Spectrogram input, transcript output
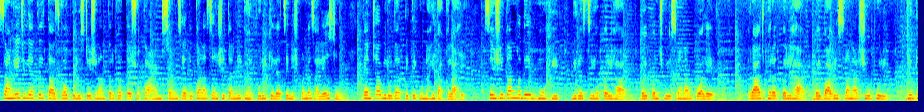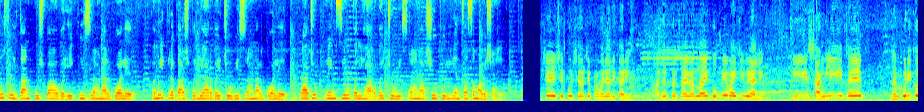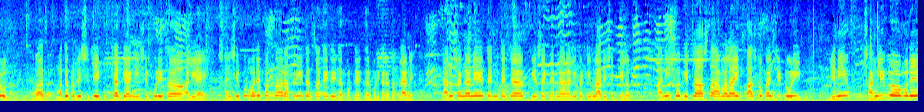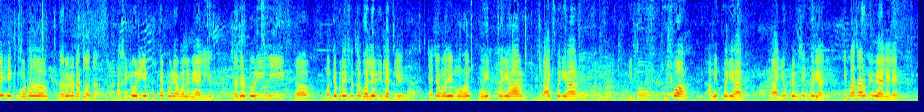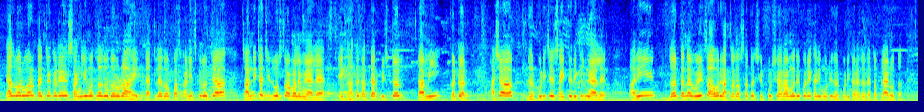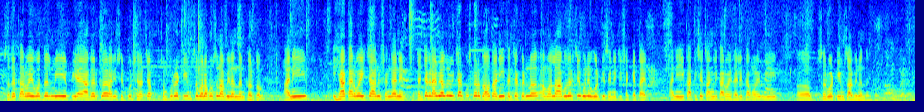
सांगली जिल्ह्यातील तासगाव पोलीस स्टेशन अंतर्गत अशोका अँड सन्स या दुकानात संशयितांनी घरफोडी केल्याचे निष्पन्न झाले असून त्यांच्या विरोधात तेथे गुन्हाही दाखल आहे. संशयितांमध्ये मोहित धीरजसिंह परिहार वय पंचवीस राहणार ग्वालेर राज भरत परिहार वय बावीस राहणार शिवपुरी जितू सुलतान पुष्पा व एकवीस राहणार ग्वालेर अमित प्रकाश परिहार वय चोवीस राहणार ग्वालेर राजू प्रेमसिंह परिहार वय चोवीस राहणार शिवपुरी यांचा समावेश आहे. आमचे शिरपूर शहरचे प्रभारी अधिकारी आगरकर साहेब यांना एक गोपनीय माहिती मिळाली की सांगली इथे घरफोडी करून मध्य प्रदेशची एक कुख्यात गँग ही शिरपूर इथं आली आहे. आणि शिरपूरमध्ये पण रात्री त्यांचा काहीतरी घरफोड घरफोडी करण्याचा प्लॅन आहे. त्या अनुषंगाने त्यांनी त्यांच्या पी एस आय करणार आणि त्या टीमला आदेशित केलं. आणि शोध घेतला असता आम्हाला एक पाच लोकांची टोळी ज्यांनी सांगलीमध्ये एक मोठा द- दरोडा टाकला होता अशी टोळी एक कुख्यात टोळी आम्हाला मिळाली आहे. सदर टोळी ही मध्य प्रदेशातल्या ग्वाल्हेर जिल्ह्यातली आहे. त्याच्यामध्ये मोहन मोहित परिहार राज परिहार जितू कुशवा अमित परिहार राजीव प्रेमसिंग परिहार हे पाच आरोपी मिळालेले आहेत. त्याचबरोबर त्यांच्याकडे सांगलीमधला जो दरोडा आहे त्यातल्या जवळपास अडीच किलोच्या चांदीच्या चीजवस्तू आम्हाला मिळाल्या आहेत. एक घातक हत्यार पिस्टल तामी कटर अशा घरफोडीचे साहित्य देखील मिळालं आहे आणि जर त्यांना वेळीचा आवर घातला नसता तर शिरपूर शहरामध्ये पण एखादी मोठी घरफोडी करायचा त्याचा प्लॅन होता. सदर कारवाईबद्दल मी पी आय आगरकर आणि शिरपूर शहरच्या संपूर्ण टीमचं मनापासून अभिनंदन करतो. आणि ह्या कारवाईच्या अनुषंगाने त्यांच्याकडे आम्ही अजून विचारपूस करत आहोत आणि त्यांच्याकडनं आम्हाला अगोदरचे गुन्हे उघडकीस येण्याची शक्यता आहे. आणि एक अतिशय चांगली कारवाई झाली त्यामुळे मी सर्व टीमचं अभिनंदन करतो.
